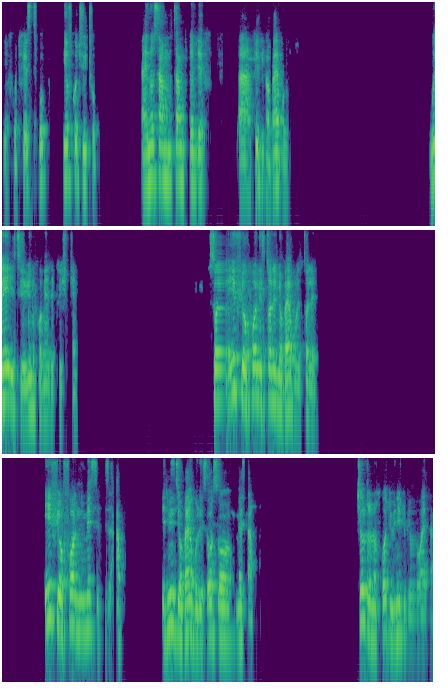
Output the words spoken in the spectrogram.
you've got Facebook, you've got YouTube. I know some some don't have uh, physical Bible. Where is your uniform as a Christian? So if your phone is stolen, your Bible is stolen. If your phone messes up, it means your Bible is also messed up. Children of God, we need to be wiser.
